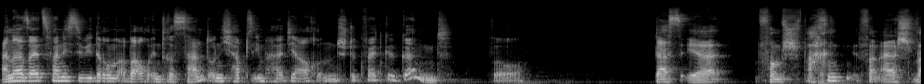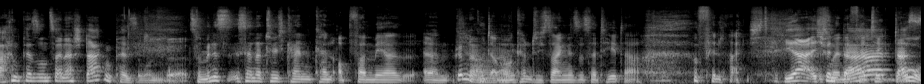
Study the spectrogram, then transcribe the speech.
Andererseits fand ich sie wiederum aber auch interessant und ich habe es ihm halt ja auch ein Stück weit gegönnt. So. Dass er vom schwachen, von einer schwachen Person zu einer starken Person wird. Zumindest ist er natürlich kein, kein Opfer mehr. Ähm, Genau, Gut, aber man kann natürlich sagen, es ist der Täter. Vielleicht. Ja, ich, finde, meine, er da, das,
